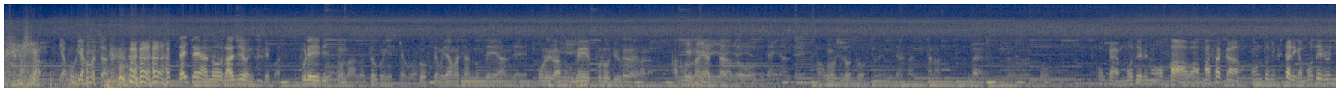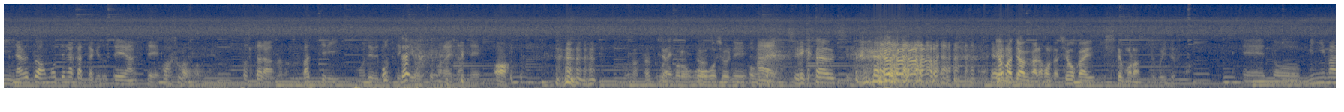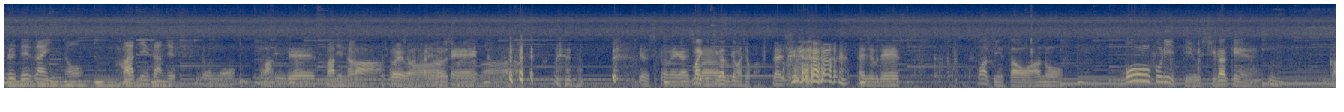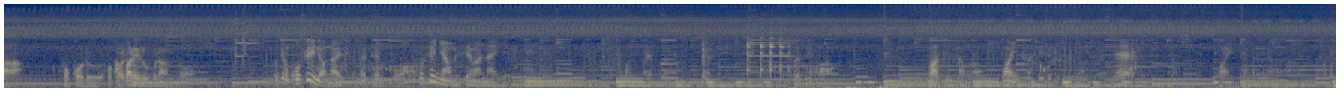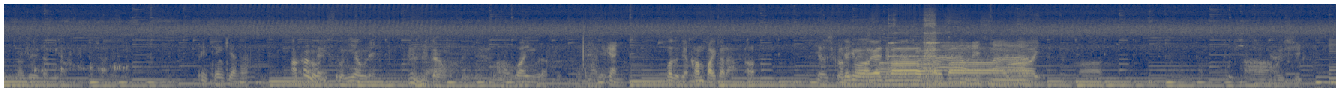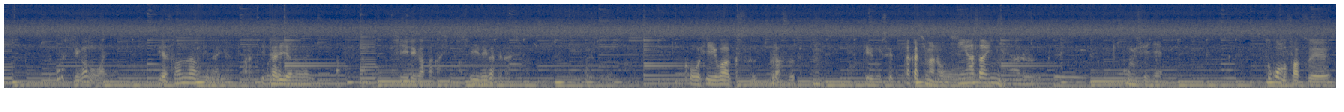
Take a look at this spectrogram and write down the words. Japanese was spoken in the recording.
いやもう山ちゃん。大体あのラジオにしてもプレイリストのあの曲にしても。でも山ちゃんの提案で。俺らの名プロデューサーやから、こんなんやったらどう？みたいなんで。あ面白そうっすねみたいな感じから、ね今回モデルのオファーはまさか本当に2人がモデルになるとは思ってなかったけど提案して、あそしたらバッチリモデルとして起用してもらえたんで、じゃあその大御所にはい。違うし山ちゃんから本当は紹介してもらってもいいですか？えっとミニマルデザインのマーティンさんです。どうも、ママーティンです。マーティンさん声はわかりませんよろしくお願いします。マイク近づけましょうか大丈夫。大丈夫です。マーティンさんはあのボーンフリーっていう滋賀県が誇るアパレルブランド。こっちの個性にはないですよね店舗は。個性にはお店はないです。ありがとうございますそれで今マーティンさんがワイン差し入れてくれたんで。ねワインいただきながこんな贅沢ええ天気やな。赤の椅子と似合うね。いいから思って。るワイングラス。確かに。らまずじゃあ乾杯からよろしくお願いしいただきますます。お願いしますはいあー美味しいこれ滋賀のワインいや、そんなわけないやん。イタリアのワイン仕入れが高島仕入れが高島。コーヒーワークスプラスっていう店。高島の新朝日にあるお店で。そこも撮影で行っ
